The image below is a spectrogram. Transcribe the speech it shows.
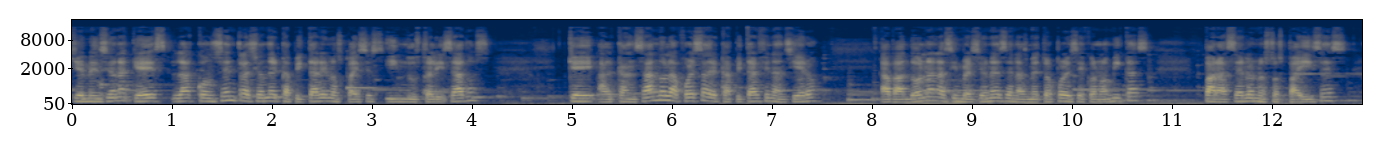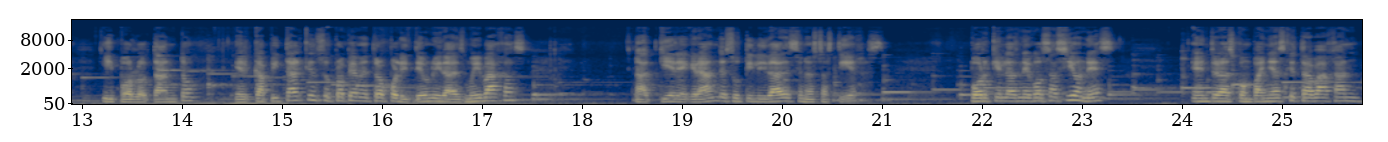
que menciona que es la concentración del capital en los países industrializados, que alcanzando la fuerza del capital financiero, abandonan las inversiones en las metrópolis económicas para hacerlo en nuestros países y por lo tanto el capital que en su propia metrópoli tiene unidades muy bajas adquiere grandes utilidades en nuestras tierras. Porque las negociaciones entre las compañías que trabajan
